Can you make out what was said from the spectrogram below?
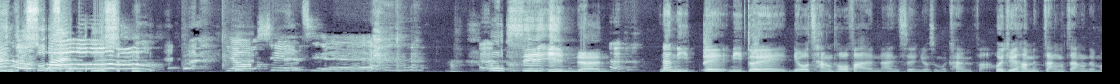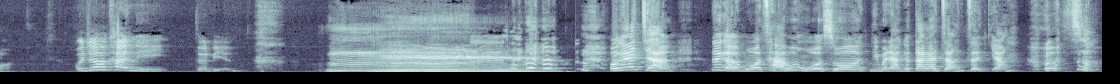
你在说什么东西？有心结，不吸引人。那你对你对留长头发的男生有什么看法？会觉得他们脏脏的吗？我就要看你的脸。嗯，嗯，我跟你讲，那个抹茶问我说：“你们两个大概长怎样？” 我说：“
